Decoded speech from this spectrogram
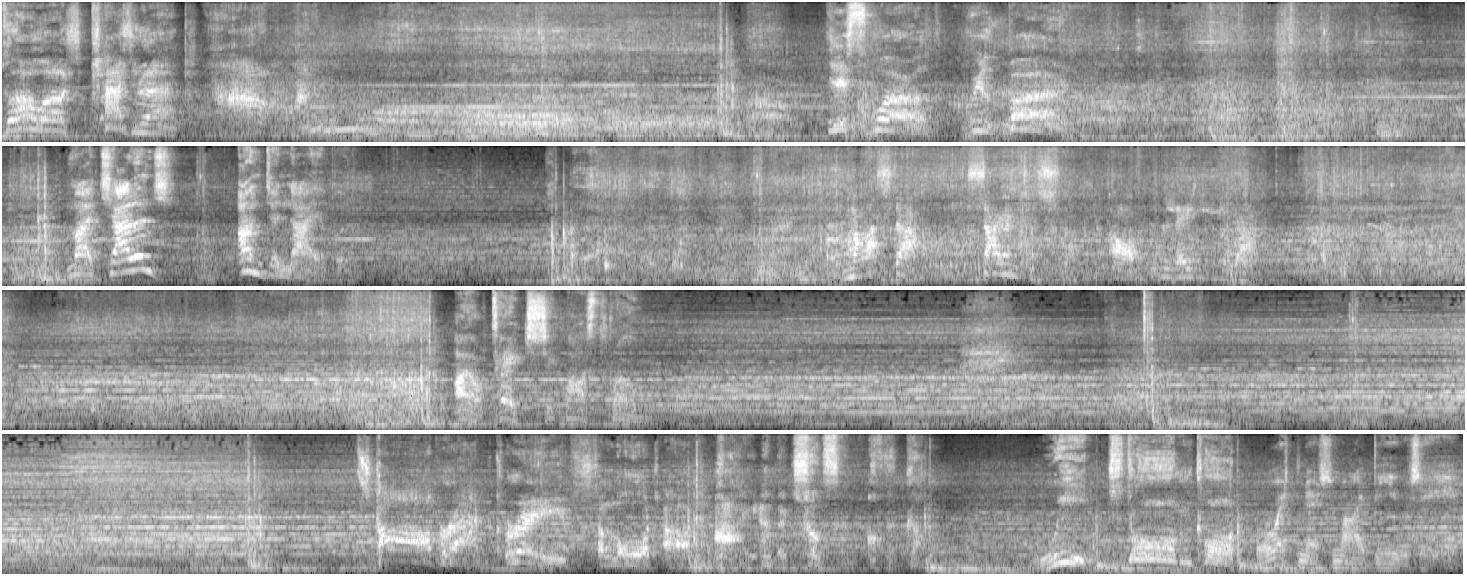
Towards Kazrak! This world will burn! My challenge? Undeniable. Master, scientist of Lady I'll take Sigmar's throne. Starbrand craves the mortar. I am the chosen. We Stormcore Witness my beauty.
